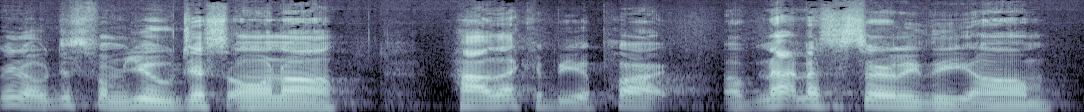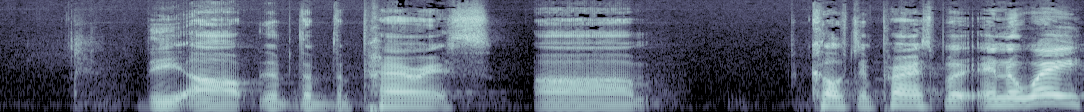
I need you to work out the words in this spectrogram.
you know, just from you, just on uh, how that could be a part of not necessarily the um, the, uh, the, the, the parents um, coaching parents, but in a way,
